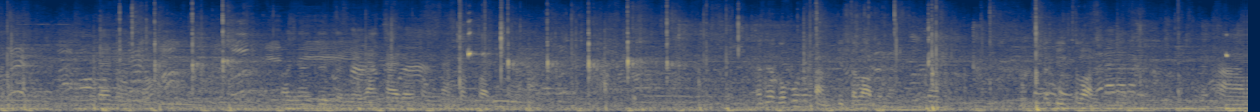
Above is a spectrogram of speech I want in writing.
มันมันไม่ได้นอนเนาะตอนกลางคืนส่วนใหญ่ร่างกายเราต้องการพักผ่อนแล้วเธอก็พูดภาษาอังกฤษตลอดเลยนะสปีกตลอดเลยกถาม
